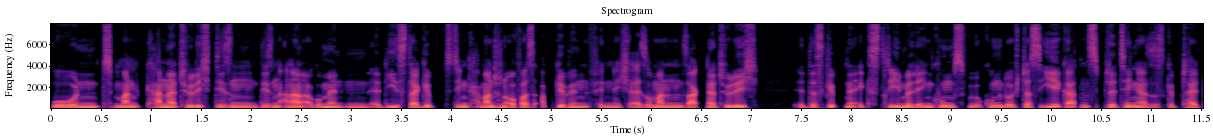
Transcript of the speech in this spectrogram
Und man kann natürlich diesen, diesen anderen Argumenten, äh, die es da gibt, den kann man schon auch was abgewinnen, finde ich. Also man sagt natürlich, das gibt eine extreme Lenkungswirkung durch das Ehegattensplitting. Also es gibt halt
